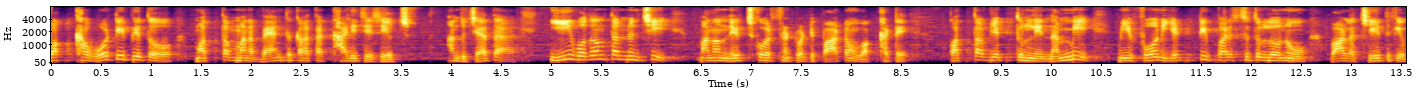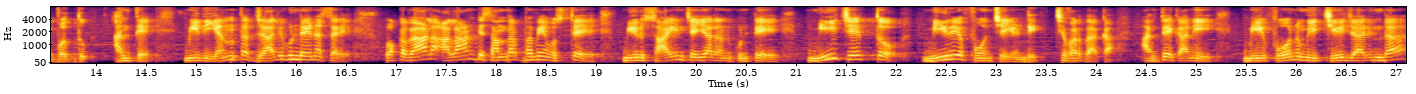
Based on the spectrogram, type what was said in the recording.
ఒక్క ఓటీపీతో మొత్తం మన బ్యాంక్ ఖాతా ఖాళీ చేసేయచ్చు. అందుచేత ఈ ఉదంతం నుంచి మనం నేర్చుకోవాల్సినటువంటి పాఠం ఒక్కటే. కొత్త వ్యక్తుల్ని నమ్మి మీ ఫోన్ ఎట్టి పరిస్థితుల్లోనూ వాళ్ళ చేతికి ఇవ్వద్దు. అంతే. మీది ఎంత జాలిగుండైనా సరే ఒకవేళ అలాంటి సందర్భమే వస్తే మీరు సాయం చేయాలనుకుంటే మీ చేత్తో మీరే ఫోన్ చేయండి చివరిదాకా. అంతేకాని మీ ఫోన్ మీ చేజారిందా జారిందా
